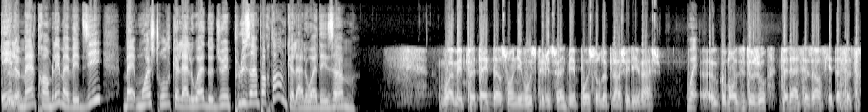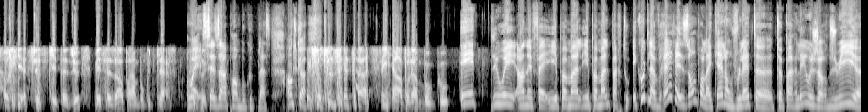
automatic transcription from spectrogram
Et le maire Tremblay m'avait dit, ben moi je trouve que la loi de Dieu est plus importante que la loi des hommes. Oui, mais peut-être dans son niveau spirituel, mais pas sur le plancher des vaches. Euh, comme on dit toujours, donner à César ce qui est à César, il y a ce qui est à Dieu, mais César prend beaucoup de place. Oui, César prend beaucoup de place. En tout cas. Surtout ces temps il en prend beaucoup. Et oui, en effet, il est pas mal, il est pas mal partout. Écoute, la vraie raison pour laquelle on voulait te, parler aujourd'hui, euh,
